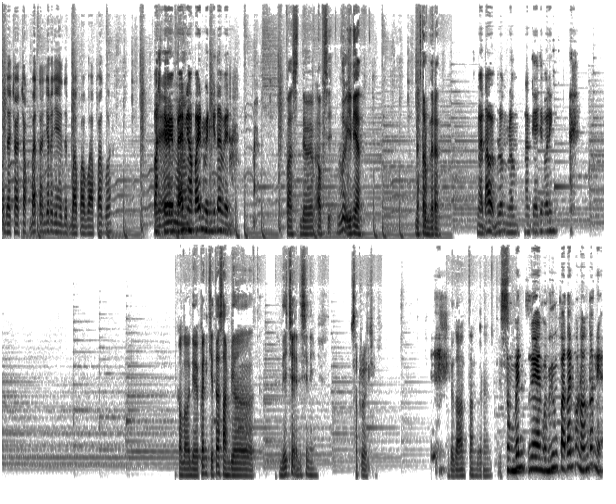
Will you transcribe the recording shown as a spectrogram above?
udah cocok banget anjir jadi bapak-bapak gue. Pas Ya, DWPN ngapain Ben kita Ben? pas dewe apa sih? Lu ini ya daftar beneran? Nggak tahu belum belum nanti aja paling. Kalau DWP kita sambil DC di sini. Seru cuy. Kita tonton berarti. Tumben yang gue bingung Fatan kok nonton ya?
